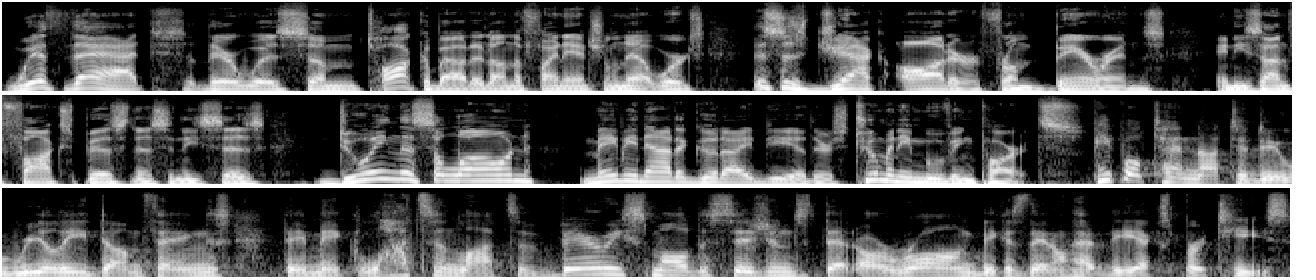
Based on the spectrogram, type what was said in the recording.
with that, there was some talk about it on the financial networks. This is Jack Otter from Barron's, and he's on Fox Business, and he says, doing this alone, maybe not a good idea. There's too many moving parts. People tend not to do really dumb things. They make lots and lots of very small decisions that are wrong because they don't have the expertise.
